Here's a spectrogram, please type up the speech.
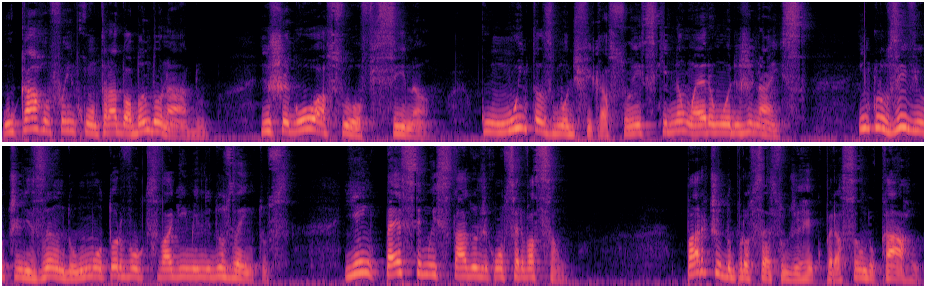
O carro foi encontrado abandonado e chegou à sua oficina com muitas modificações que não eram originais, inclusive utilizando um motor Volkswagen 1200 e em péssimo estado de conservação. Parte do processo de recuperação do carro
